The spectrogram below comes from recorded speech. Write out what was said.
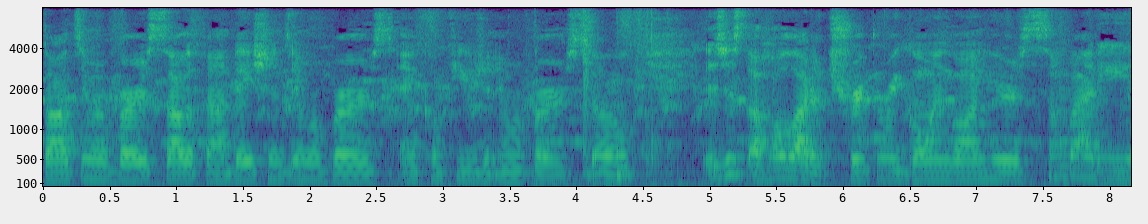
Thoughts in reverse, solid foundations in reverse, and confusion in reverse. So it's just a whole lot of trickery going on here. Somebody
